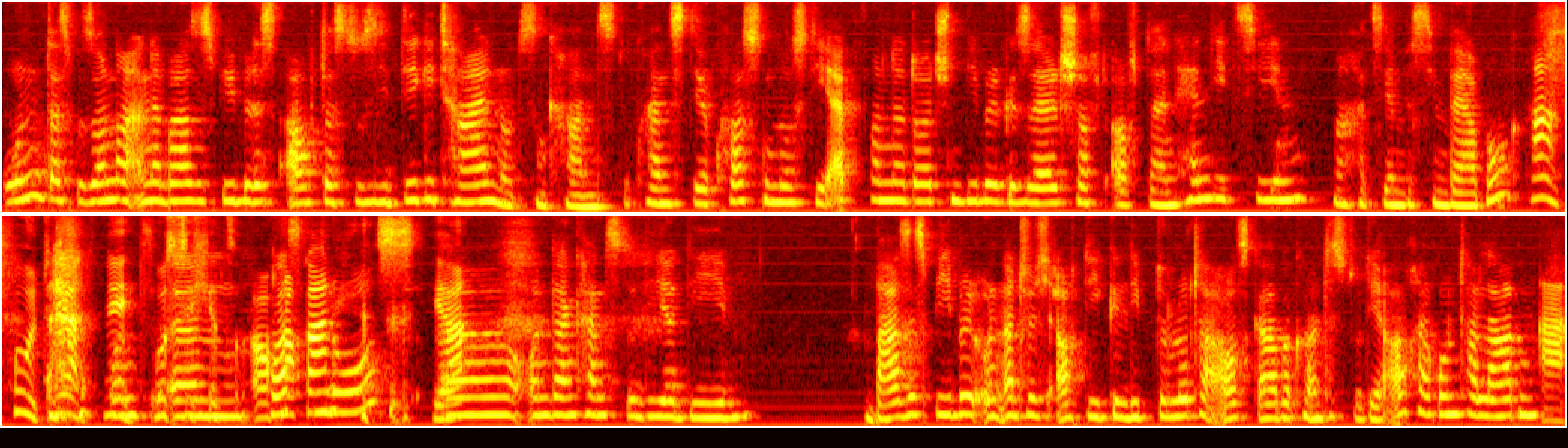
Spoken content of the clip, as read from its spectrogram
Und das Besondere an der Basisbibel ist auch, dass du sie digital nutzen kannst. Du kannst dir kostenlos die App von der Deutschen Bibelgesellschaft auf dein Handy ziehen. Ich mache jetzt hier ein bisschen Werbung. Ah, gut, ja. Nee, und, wusste ich jetzt ähm, auch kostenlos. Noch ja. Äh, und dann kannst du dir die Basisbibel und natürlich auch die geliebte Luther-Ausgabe könntest du dir auch herunterladen. Ah.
